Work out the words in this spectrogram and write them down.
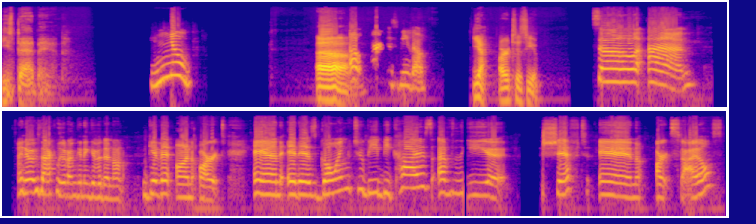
He's Batman. No. Uh, oh, art is me though. Yeah, art is you. So, um, I know exactly what I'm going to give it on give it on art. And it is going to be because of the shift in art styles.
